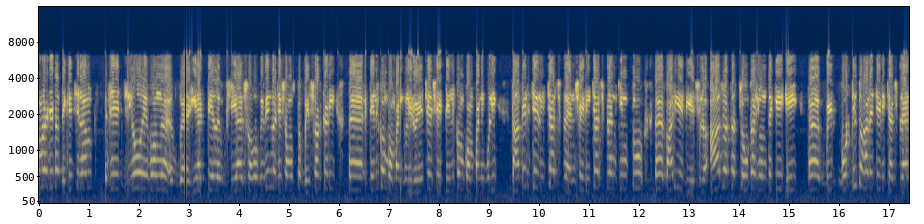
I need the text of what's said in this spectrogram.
আমরা যেটা দেখেছিলাম যে জিও এবং এয়ারটেল ভিআর সহ বিভিন্ন যে সমস্ত বেসরকারি টেলিকম কোম্পানিগুলি রয়েছে, সেই টেলিকম কোম্পানিগুলি তাদের যে রিচার্জ প্ল্যান সেই রিচার্জ প্ল্যান কিন্তু বাড়িয়ে দিয়েছিল। আজ অর্থাৎ চৌঠা জুন থেকে এই বর্ধিত হারে যে রিচার্জ প্ল্যান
